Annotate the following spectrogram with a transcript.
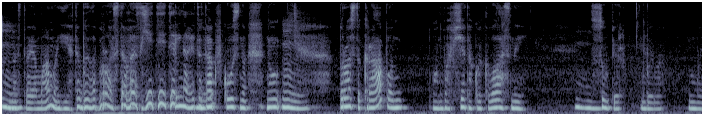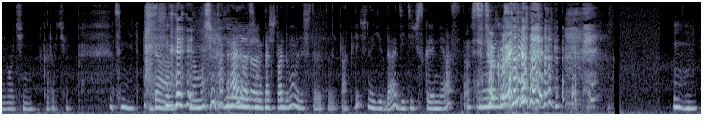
угостила М. нас твоя мама, и это было просто восхитительно, это Да? так вкусно. Ну, М. просто краб, он, он вообще такой классный, М. супер было. Мы очень, короче, Оценили. да, нам очень понравилось, мы так что- подумали, что это отличная еда, диетическое мясо, там все такое.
